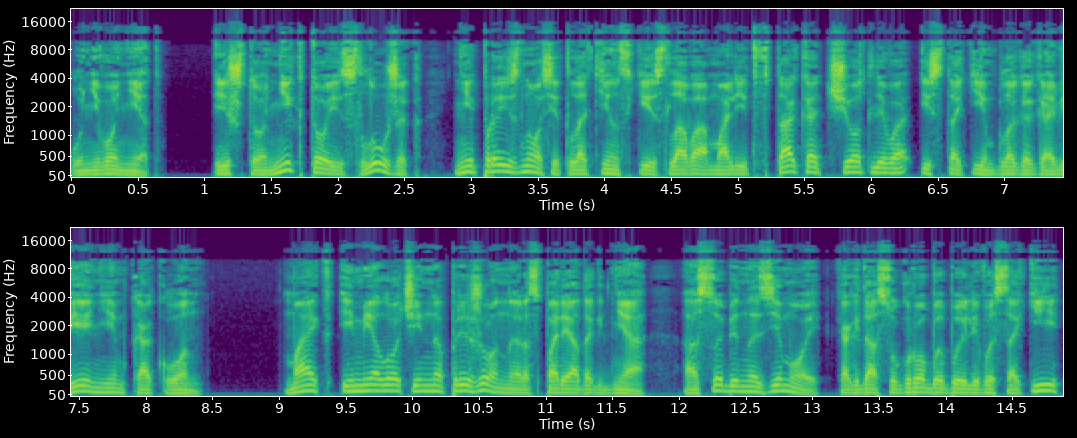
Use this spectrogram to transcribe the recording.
у него нет, и что никто из служек не произносит латинские слова молитв так отчетливо и с таким благоговением, как он. Майк имел очень напряженный распорядок дня, особенно зимой, когда сугробы были высоки,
